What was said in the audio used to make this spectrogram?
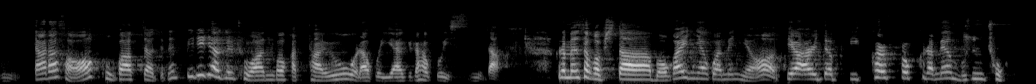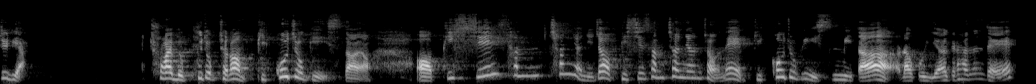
음, 따라서 고고학자들은 삐리리하기를 좋아하는 것 같아요. 라고 이야기를 하고 있습니다. 그러면서 갑시다. 뭐가 있냐고 하면요. There are the Beaker folk라면 무슨 족들이야. 트라이브 부족처럼 비코족이 있어요. 어, BC 3000년이죠. BC 3000년 전에 비코족이 있습니다. 라고 이야기를 하는데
